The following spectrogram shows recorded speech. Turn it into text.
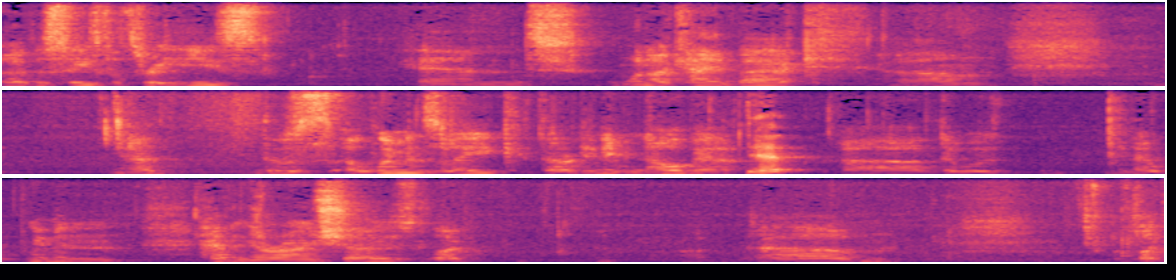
overseas for three years, and when I came back, um, you know, there was a women's league that I didn't even know about. Yep. Uh, there was, you know, women having their own shows, like, um, like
